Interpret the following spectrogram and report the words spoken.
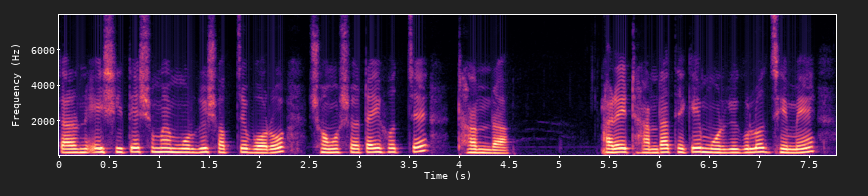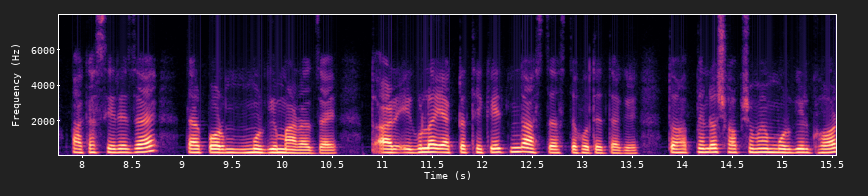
কারণ এই শীতের সময় মুরগির সবচেয়ে বড় সমস্যাটাই হচ্ছে ঠান্ডা। আর এই ঠান্ডা থেকে মুরগিগুলো ঝেমে পাখা সেরে যায়, তারপর মুরগি মারা যায়। আর এগুলো একটা থেকে কিন্তু আস্তে আস্তে হতে থাকে। তো আপনারা সবসময় মুরগির ঘর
